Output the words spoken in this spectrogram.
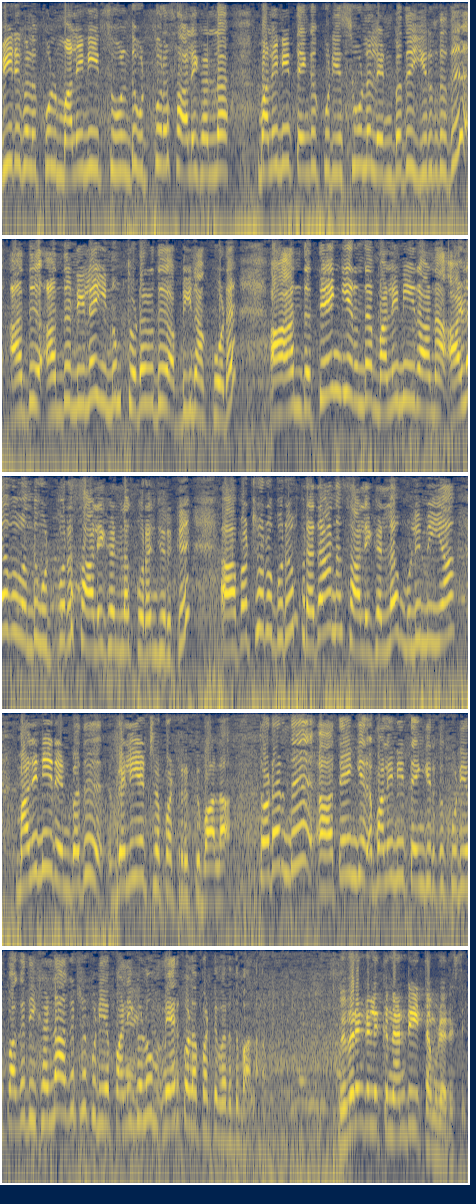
வீடுகளுக்குள் மழைநீர் சூழ்ந்து உட்புற சாலைகளில் மழைநீர் தேங்கக்கூடிய சூழல் என்பது இருந்தது. அது அந்த நிலை இன்னும் தொடருது அப்படின்னா கூட அந்த தேங்கி இருந்த மழைநீரான அளவு வந்து உட்புற சாலைகள்ல குறைஞ்சிருக்கு. மற்றொரு புறம் பிரதான சாலைகளில் முழுமையா மழைநீர் என்பது வெளியேற்றப்பட்டிருக்கு பாலா. தொடர்ந்து தேங்கி மழைநீர் தேங்கி இருக்கக்கூடிய பகுதிகளில் அகற்றக்கூடிய பணிகளும் மேற்கொள்ளப்பட்டு வருது பாலா. விவரங்களுக்கு நன்றி தமிழரசி.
